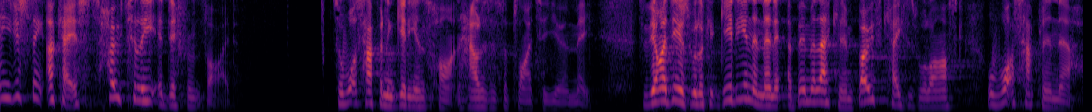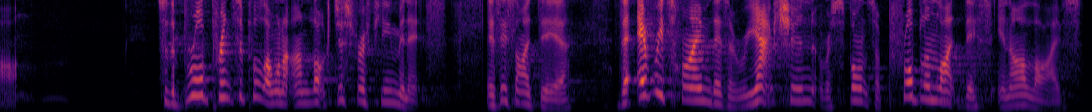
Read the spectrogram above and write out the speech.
And you just think, okay, it's totally a different vibe. So, what's happened in Gideon's heart, and how does this apply to you and me? So, the idea is we'll look at Gideon and then Abimelech, and in both cases, we'll ask, well, what's happening in their heart? So, the broad principle I want to unlock just for a few minutes is this idea that every time there's a reaction, a response, a problem like this in our lives,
